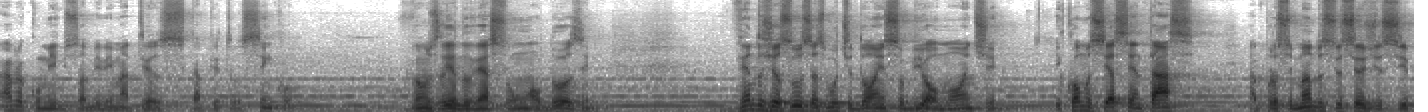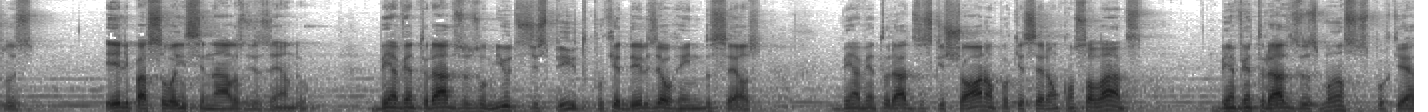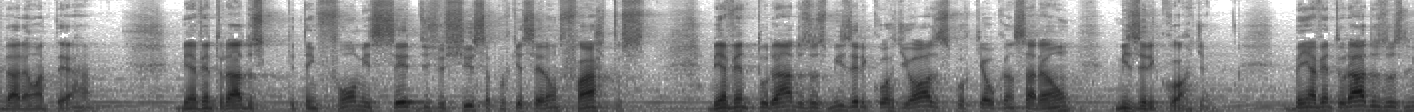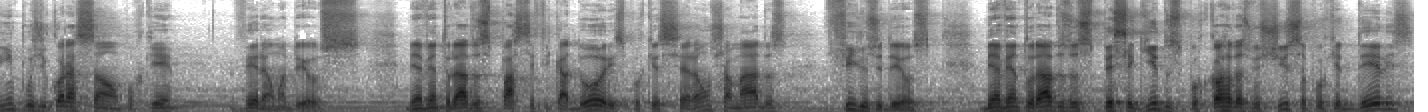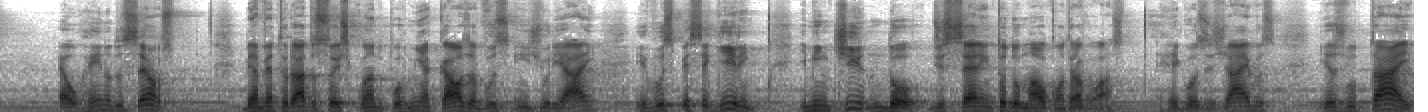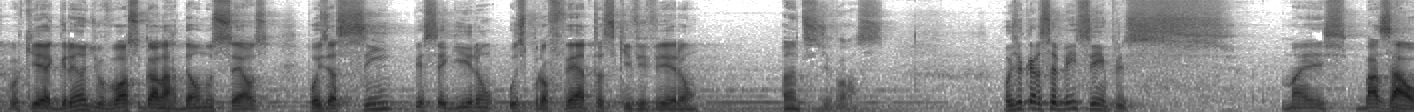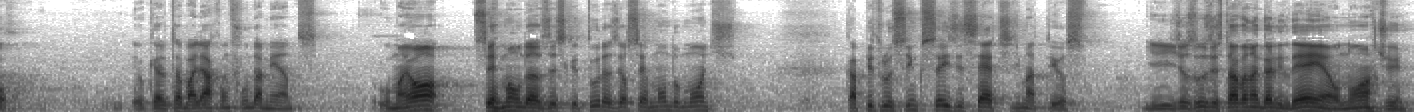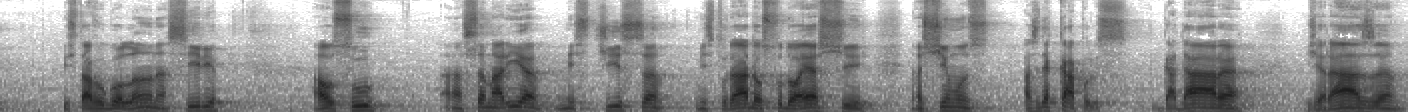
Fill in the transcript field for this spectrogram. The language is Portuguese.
Abra comigo sua Bíblia em Mateus capítulo 5. Vamos ler do verso 1 ao 12. Vendo Jesus as multidões, subiu ao monte e, como se assentasse, aproximando-se os seus discípulos, ele passou a ensiná-los, dizendo: Bem-aventurados os humildes de espírito, porque deles é o reino dos céus. Bem-aventurados os que choram, porque serão consolados. Bem-aventurados os mansos, porque herdarão a terra. Bem-aventurados que têm fome e sede de justiça, porque serão fartos. Bem-aventurados os misericordiosos, porque alcançarão misericórdia. Bem-aventurados os limpos de coração, porque verão a Deus. Bem-aventurados os pacificadores, porque serão chamados filhos de Deus. Bem-aventurados os perseguidos por causa da justiça, porque deles é o reino dos céus. Bem-aventurados sois quando por minha causa vos injuriarem e vos perseguirem, e mentindo disserem todo o mal contra vós. Regozijai-vos e exultai, porque é grande o vosso galardão nos céus, pois assim perseguiram os profetas que viveram antes de vós. Hoje eu quero ser bem simples, mas basal. Eu quero trabalhar com fundamentos. O maior sermão das Escrituras é o Sermão do Monte, capítulos 5, 6 e 7 de Mateus. E Jesus estava na Galiléia, ao norte estava o Golã, na Síria, ao sul a Samaria mestiça, misturada, ao sudoeste nós tínhamos as Decápolis, Gadara, Gerasa,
